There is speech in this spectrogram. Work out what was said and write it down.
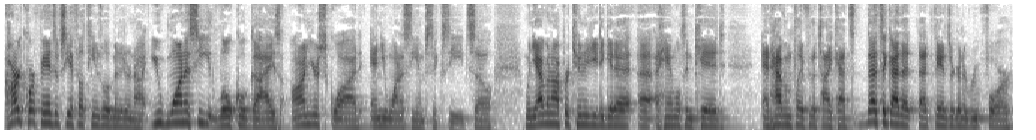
hardcore fans of CFL teams will admit it or not, you want to see local guys on your squad, and you want to see them succeed. So when you have an opportunity to get a, a Hamilton kid and have him play for the Ticats, that's a guy that that fans are going to root for.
